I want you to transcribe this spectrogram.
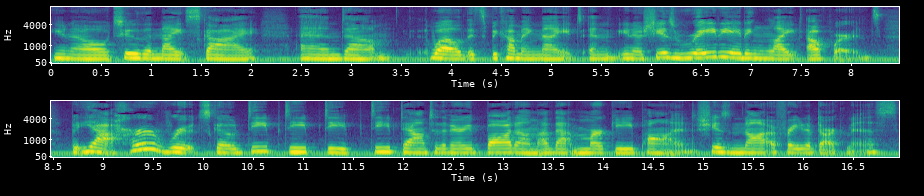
you know, to the night sky and um, well, it's becoming night, and you know, she is radiating light upwards. But yeah, her roots go deep, deep, deep, deep down to the very bottom of that murky pond. She is not afraid of darkness.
